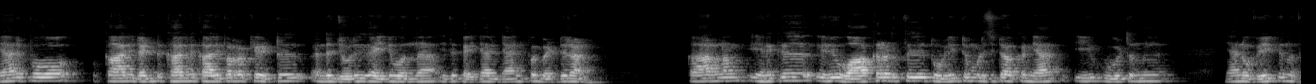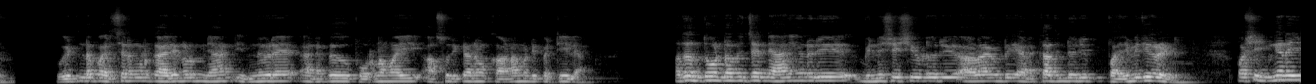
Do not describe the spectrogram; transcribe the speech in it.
ഞാനിപ്പോൾ കാൽ രണ്ട് കാലിന് കാലിപ്പറൊക്കെ ഇട്ട് എന്റെ ജോലി കഴിഞ്ഞ് വന്ന ഇത് കഴിഞ്ഞാൽ ഞാനിപ്പോൾ ബെഡിലാണ്. കാരണം എനിക്ക് ഒരു വാക്കറെടുത്ത് തുള്ളിയിട്ടും പിടിച്ചിട്ടും ഒക്കെ ഞാൻ ഈ വീട്ടിൽ നിന്ന് ഞാൻ ഉപയോഗിക്കുന്നത്. വീട്ടിന്റെ പരിസരങ്ങളും കാര്യങ്ങളും ഞാൻ ഇന്നുവരെ എനിക്ക് പൂർണമായി ആസ്വദിക്കാനോ കാണാൻ വേണ്ടി പറ്റിയില്ല. അതെന്തുകൊണ്ടാണെന്ന് വെച്ചാൽ ഞാനിങ്ങനെ ഒരു ഭിന്നശേഷിയുള്ള ഒരു ആളായതുകൊണ്ട് എനിക്ക് അതിന്റെ ഒരു പരിമിതികളുണ്ട്. പക്ഷെ ഇങ്ങനെ ഈ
